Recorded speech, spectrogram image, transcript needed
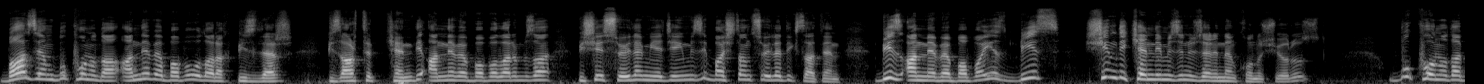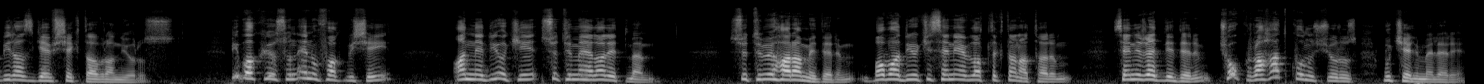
Bazen bu konuda anne ve baba olarak bizler biz artık kendi anne ve babalarımıza bir şey söylemeyeceğimizi baştan söyledik zaten. Biz anne ve babayız biz şimdi kendimizin üzerinden konuşuyoruz. Bu konuda biraz gevşek davranıyoruz. Bir bakıyorsun en ufak bir şey anne diyor ki sütümü helal etmem. Sütümü haram ederim. Baba diyor ki seni evlatlıktan atarım. Seni reddederim. Çok rahat konuşuyoruz bu kelimeleri.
